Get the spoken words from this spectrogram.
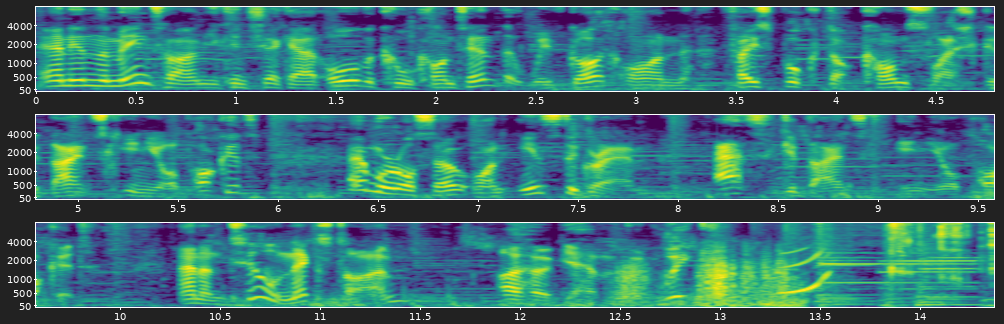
And in the meantime, you can check out all the cool content that we've got on facebook.com slash Gdańsk in your pocket. And we're also on Instagram at Gdańsk in your pocket. And until next time, I hope you have a good week.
